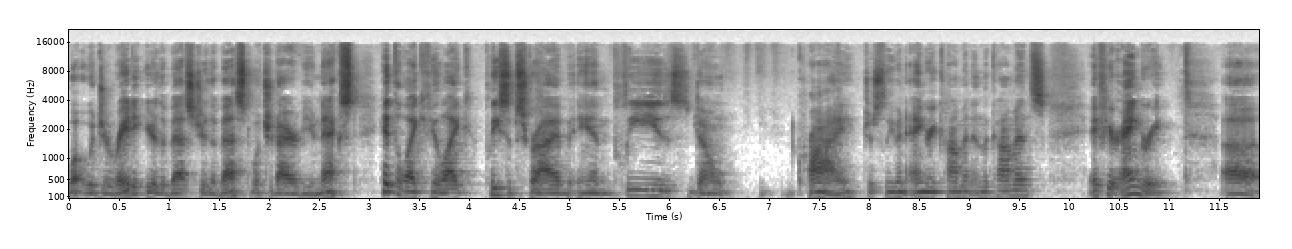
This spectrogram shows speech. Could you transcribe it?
What would you rate it? You're the best, you're the best. What should I review next? Hit the like if you like. Please subscribe and please don't cry. Just leave an angry comment in the comments if you're angry. Uh,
